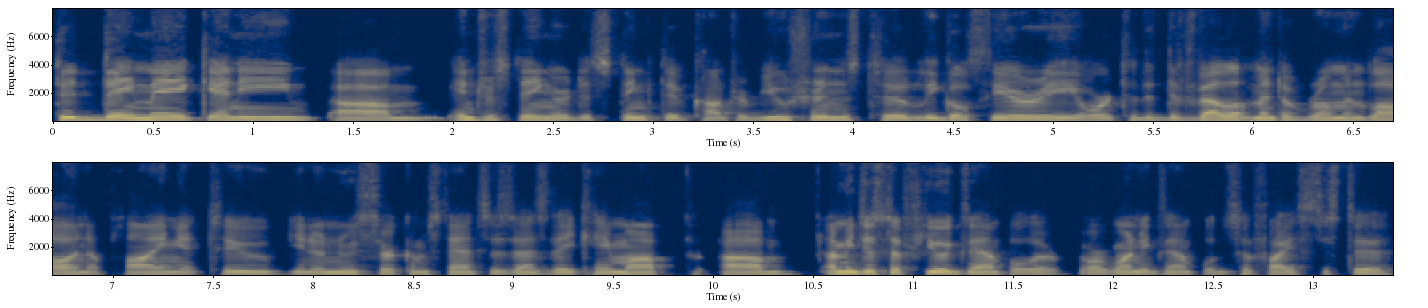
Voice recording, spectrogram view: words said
did they make any um, interesting or distinctive contributions to legal theory or to the development of Roman law and applying it to you know new circumstances as they came up? Um, I mean, just a few examples or, or one example would suffice just to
